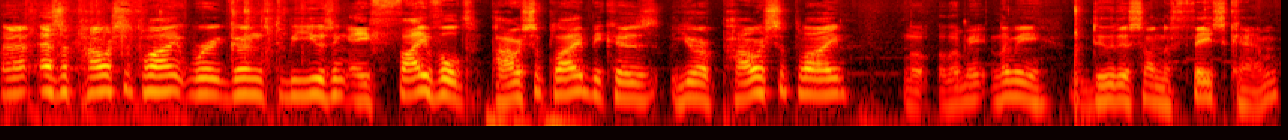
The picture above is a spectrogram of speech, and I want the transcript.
Uh, as a power supply, we're going to be using a 5 volt power supply because your power supply, well, let me let me do this on the face cam.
